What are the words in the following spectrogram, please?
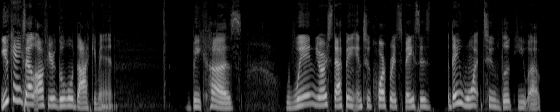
You can't sell off your Google document because when you're stepping into corporate spaces, they want to look you up.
